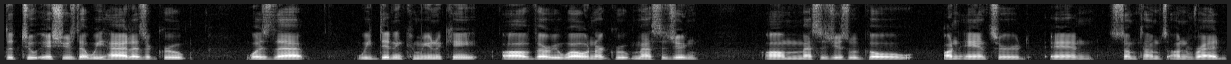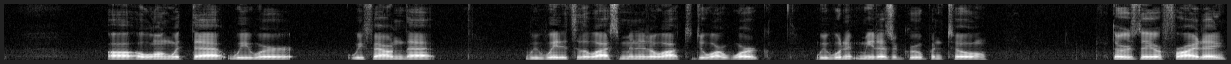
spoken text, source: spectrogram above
the two issues that we had as a group was that we didn't communicate uh, very well in our group messaging um, messages would go unanswered and sometimes unread. Uh, along with that, we were we found that we waited to the last minute a lot to do our work. We wouldn't meet as a group until Thursday or Friday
